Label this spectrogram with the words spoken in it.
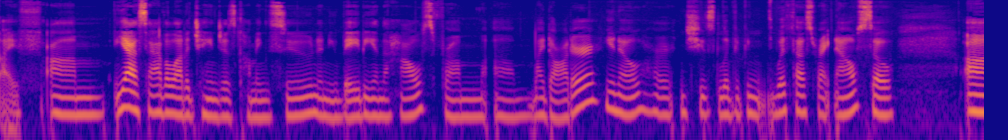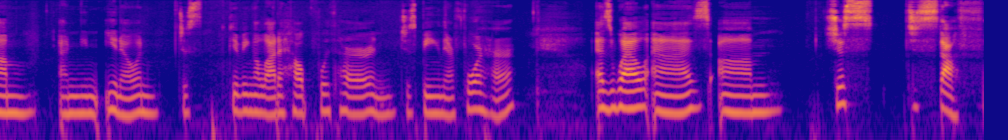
life. Um, yes, I have a lot of changes coming soon. A new baby in the house from um, my daughter. You know, her she's living with us right now. So, um, I mean, you know, and just giving a lot of help with her and just being there for her as well as um, just just stuff,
